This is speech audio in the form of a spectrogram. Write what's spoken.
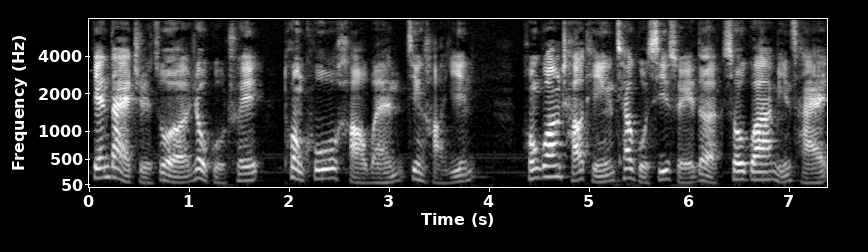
边带只作肉骨吹，痛哭好文静好音。弘光朝廷敲鼓吸髓的搜刮民财，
